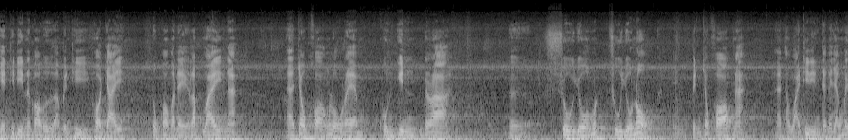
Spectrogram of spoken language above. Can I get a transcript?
เห็นที่ดินแล้วก็เออเป็นที่พอใจหลวงพ่อก็ได้รับไว้นะเเจ้าของโรงแรมคุณอินดราเอ่อชูโยมุตชูโยโนเป็นเจ้าของนะ ถวายที่ดินแต่ก็ยังไม่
